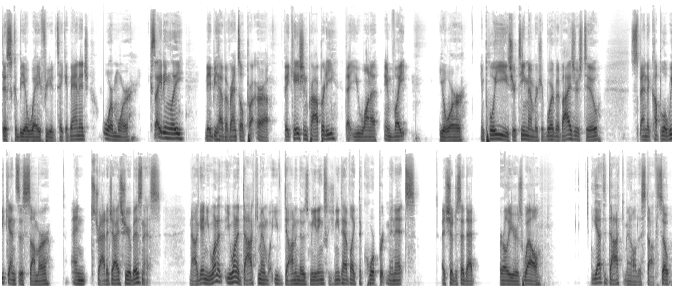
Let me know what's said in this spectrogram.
This could be a way for you to take advantage or more excitingly, maybe you have a rental pro- or a vacation property that you want to invite your employees, your team members, your board of advisors to spend a couple of weekends this summer and strategize for your business. Now, again, you want to you want to document what you've done in those meetings because you need to have like the corporate minutes. I should have said that earlier as well. You have to document all this stuff. So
